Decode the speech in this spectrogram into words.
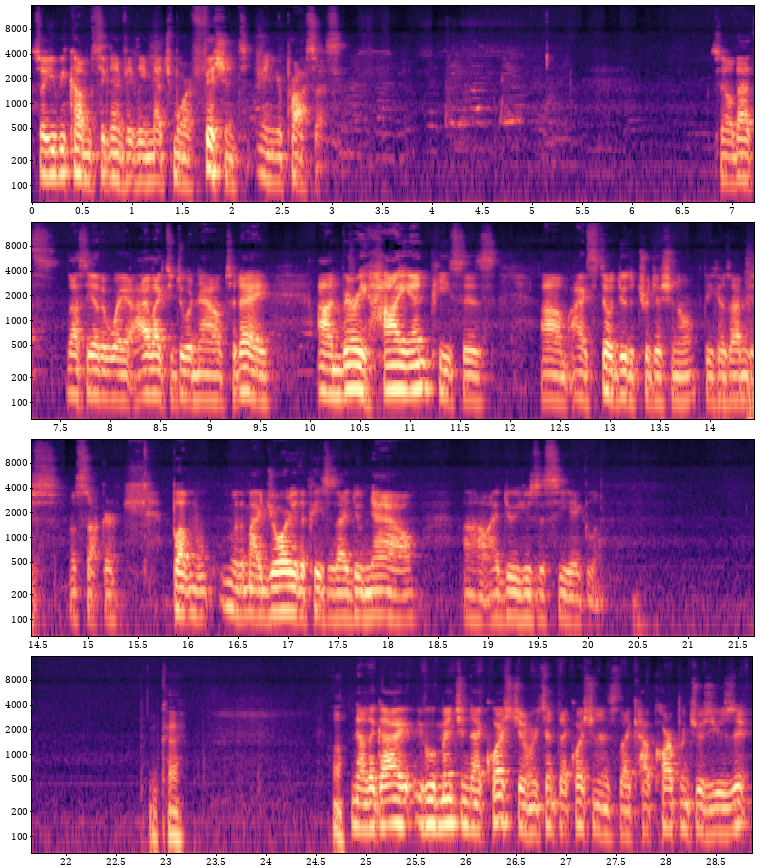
So you become significantly much more efficient in your process. So that's that's the other way I like to do it now today. On very high-end pieces, um, I still do the traditional because I'm just a sucker. But the majority of the pieces I do now, uh, I do use the CA glue. Okay. Now the guy who mentioned that question or sent that question is like how carpenters use it.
